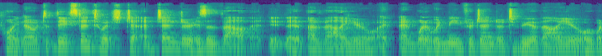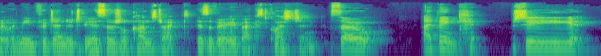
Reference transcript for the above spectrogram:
point. Now, to the extent to which ge- gender is a, val- a value and what it would mean for gender to be a value or what it would mean for gender to be a social construct is a very vexed question. So I think she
